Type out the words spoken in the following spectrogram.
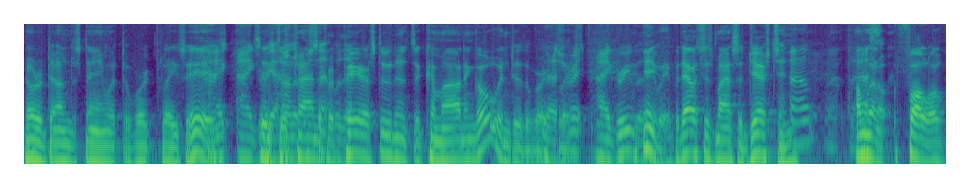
in order to understand what the workplace is. I- I agree since they're trying 100% to with that. prepare students to come out and go into the workplace. That's right. I agree with Anyway, but that was just my suggestion. Well, I'm going to follow.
